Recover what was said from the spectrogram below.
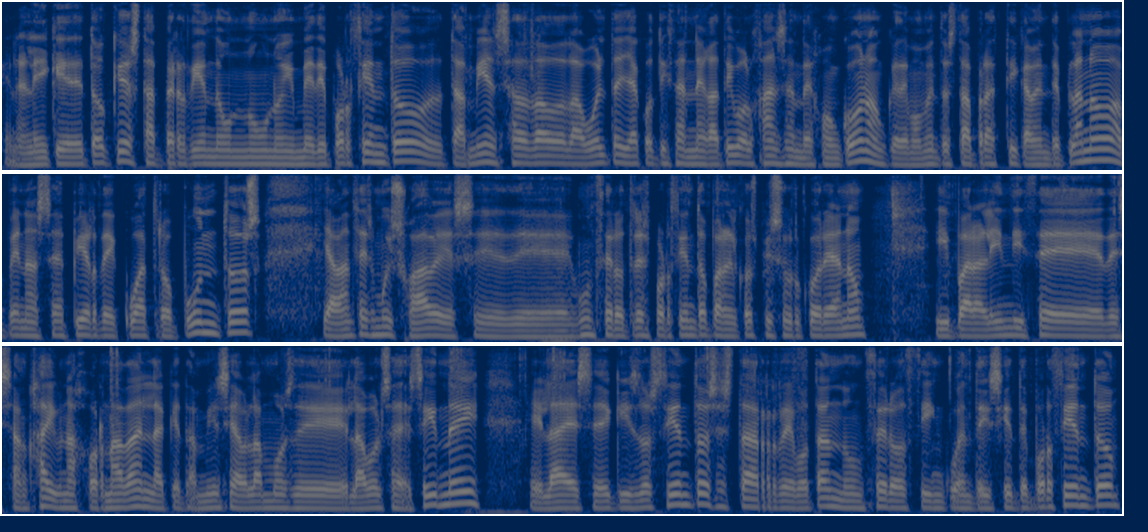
En el Nikkei de Tokio está perdiendo un 1,5%. También se ha dado la vuelta y ya cotiza en negativo el Hansen de Hong Kong, aunque de momento está prácticamente plano. Apenas se pierde 4 puntos y avances muy suaves eh, de un 0,3% para el Kospi surcoreano y para el índice de Shanghai. Una jornada en la que también si hablamos de la bolsa de Sydney, el ASX 200 está rebotando un 0,57%.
